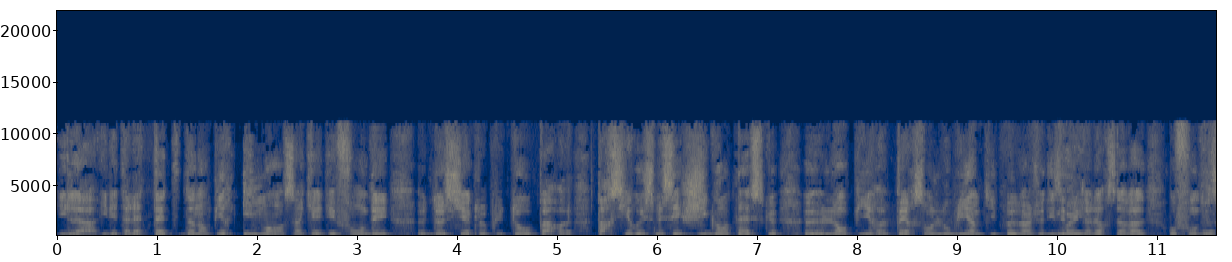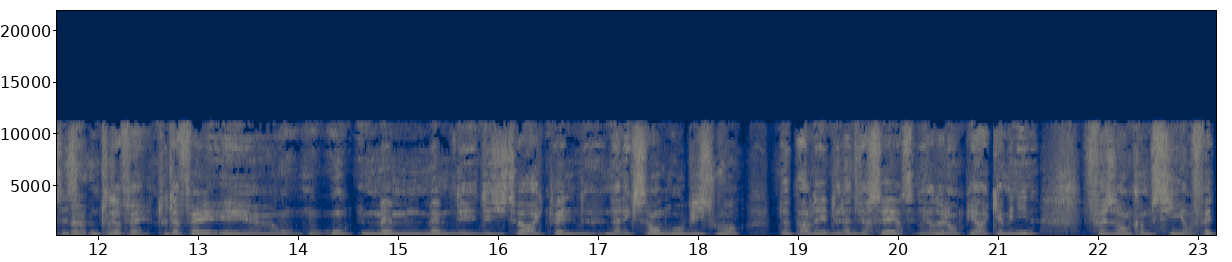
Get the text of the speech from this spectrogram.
il a, il est à la tête d'un empire immense hein, qui a été fondé deux siècles plus tôt par par Cyrus, mais c'est gigantesque l'empire perse. On l'oublie un petit peu. Hein, je disais tout à l'heure, ça va au fond de. Euh, tout à fait, tout à fait, et on, même, même des, des histoires actuelles d'Alexandre oublient souvent de parler de l'adversaire, c'est-à-dire de l'empire achéménide, faisant comme si en fait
